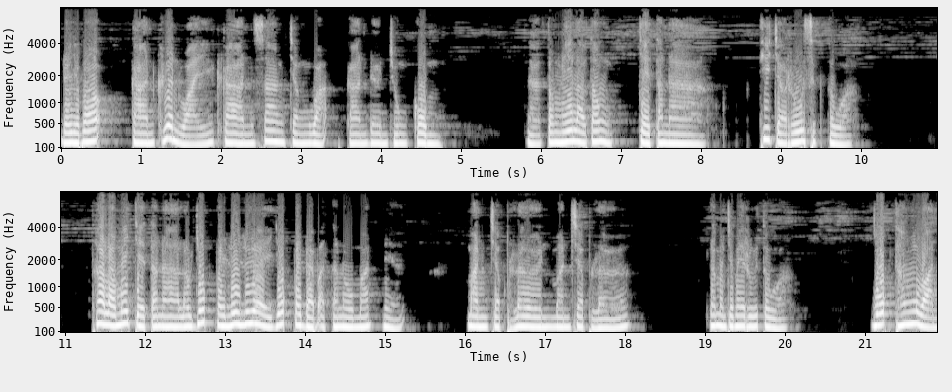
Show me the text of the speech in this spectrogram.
โดยเฉพาะการเคลื่อนไหว การสร้างจังหวะ การเดินจงกรมนะตรงนี้เราต้องเจตนาที่จะรู้สึกตัว ถ้าเราไม่เจตนาเรายกไปเรื่อยๆ ยกไปแบบอัตโนมัติเนี่ย มันจะเพลิน มันจะเผลอ แล้วมันจะไม่รู้ตัว ยกทั้งวัน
